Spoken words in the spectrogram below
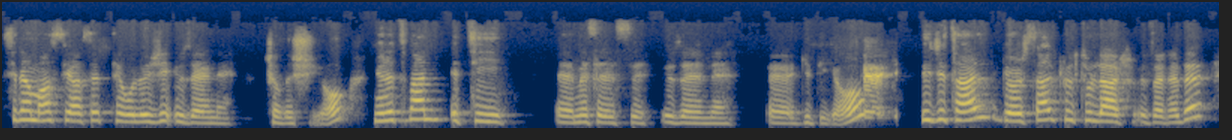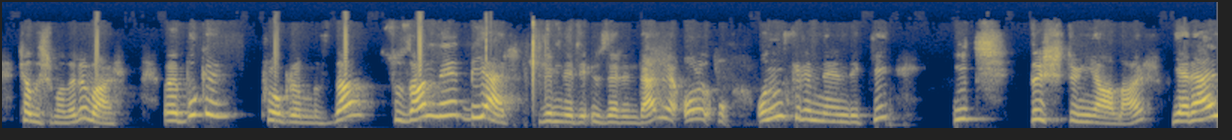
sinema siyaset teoloji üzerine çalışıyor. Yönetmen etiği meselesi üzerine gidiyor. Dijital, görsel kültürler üzerine de çalışmaları var. Bugün programımızda Suzan ve Bier filmleri üzerinden ve o, onun filmlerindeki iç dış dünyalar, yerel,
